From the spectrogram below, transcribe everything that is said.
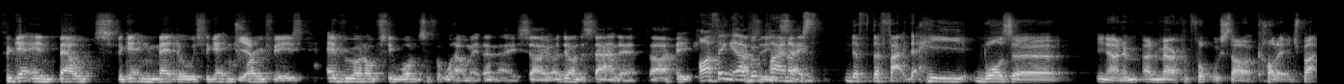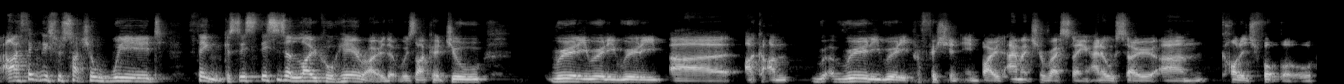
for getting belts, for getting medals, for getting trophies. Yeah. Everyone obviously wants a football helmet, don't they? So I do understand it. Like, I think playing up. the the fact that he was a you know an, an American football star at college, but I think this was such a weird thing because this this is a local hero that was like a dual, really, really, really. Uh, I, I'm really, really proficient in both amateur wrestling and also um, college football,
